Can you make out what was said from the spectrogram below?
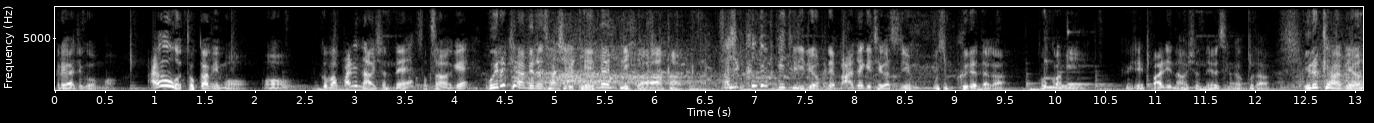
그래가지고 뭐, 아유, 독감이 뭐, 어, 금방 빨리 나으셨네? 속상하게? 뭐 이렇게 하면은 사실 대면이니까 사실 크게 삐질 일이 없는데 만약에 제가 스님 무슨 글에다가 독감이 굉장히 빨리 나으셨네요, 생각보다. 이렇게 하면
